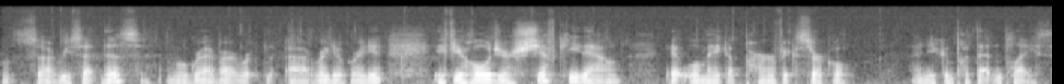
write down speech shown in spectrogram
let's uh, reset this and we'll grab our uh, radial gradient. If you hold your shift key down, it will make a perfect circle and you can put that in place.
